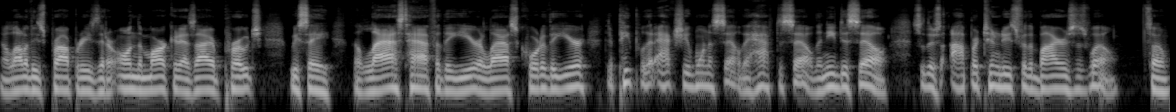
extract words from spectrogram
a lot of these properties that are on the market as I approach, we say the last half of the year, last quarter of the year, they're people that actually want to sell. They have to sell. They need to sell. So there's opportunities for the buyers as well. So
